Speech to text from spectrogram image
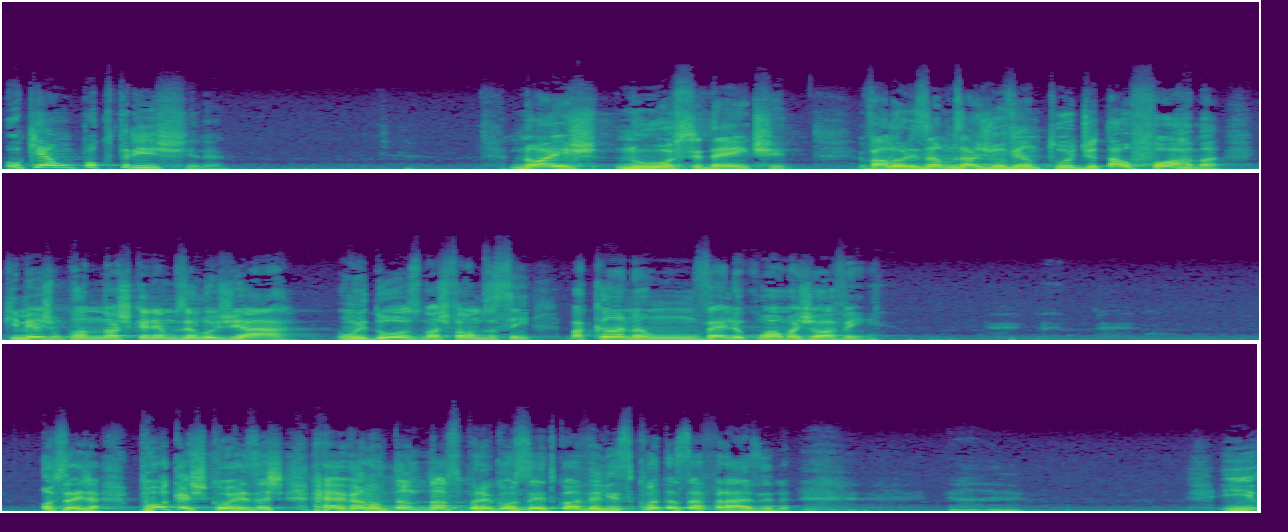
O que é um pouco triste, né? Nós, no Ocidente, valorizamos a juventude de tal forma que, mesmo quando nós queremos elogiar um idoso, nós falamos assim: bacana, um velho com alma jovem. Ou seja, poucas coisas revelam tanto nosso preconceito com a velhice quanto essa frase, né? E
